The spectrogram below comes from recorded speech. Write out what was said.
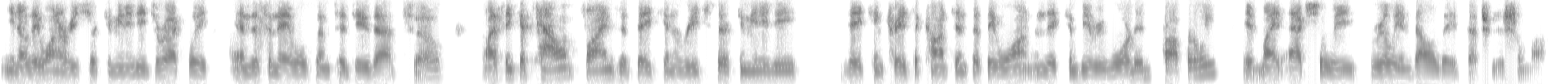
You know, they want to reach their community directly and this enables them to do that. So I think if talent finds that they can reach their community, they can create the content that they want and they can be rewarded properly, it might actually really invalidate that traditional model.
